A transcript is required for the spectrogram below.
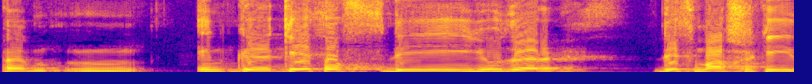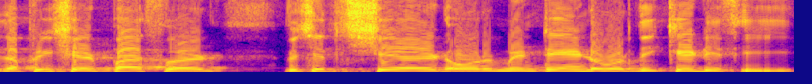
Um, in case of the user, this master key is a pre-shared password which is shared or maintained over the KDC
